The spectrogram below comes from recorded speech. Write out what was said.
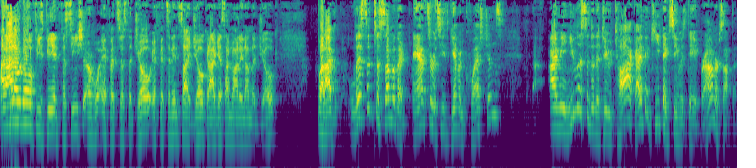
and I don't know if he's being facetious or if it's just a joke, if it's an inside joke, and I guess I'm not in on the joke. But I've listened to some of the answers he's given questions. I mean, you listen to the dude talk. I think he thinks he was Dave Brown or something.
